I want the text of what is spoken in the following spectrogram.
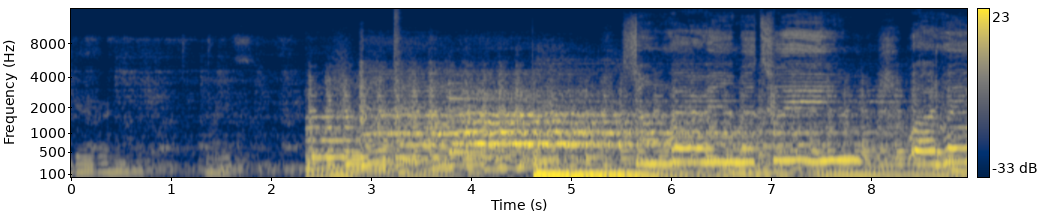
खेल रहे हैं nice Somewhere in between what will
